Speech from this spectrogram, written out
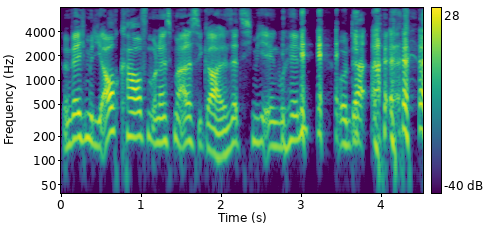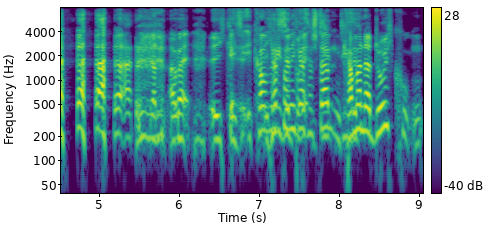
Dann werde ich mir die auch kaufen und dann ist mir alles egal. Dann setze ich mich irgendwo hin und da. aber ich, Ich- ich ich noch nicht ganz Bri- verstanden. die- Kann man da durchgucken?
